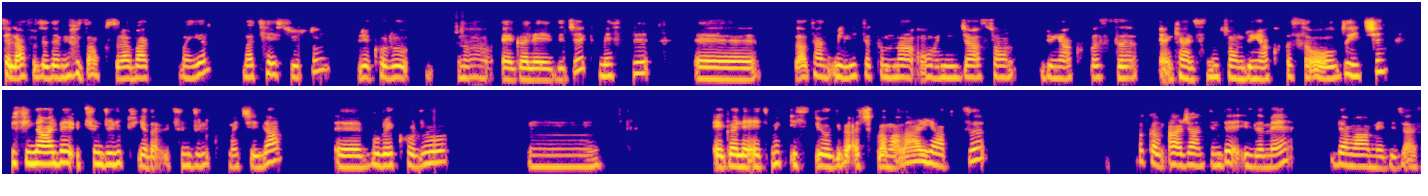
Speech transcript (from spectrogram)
telaffuz edemiyorsam kusura bakmayın. Mateus'un rekorunu egale edecek. Messi e, zaten milli takımla oynayacağı son Dünya Kupası yani kendisinin son Dünya Kupası olduğu için bir final ve üçüncülük ya da üçüncülük maçıyla e, bu rekoru hmm, egale etmek istiyor gibi açıklamalar yaptı. Bakalım Arjantin'de izlemeye devam edeceğiz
